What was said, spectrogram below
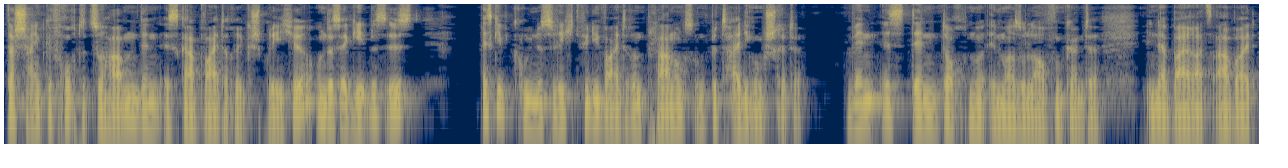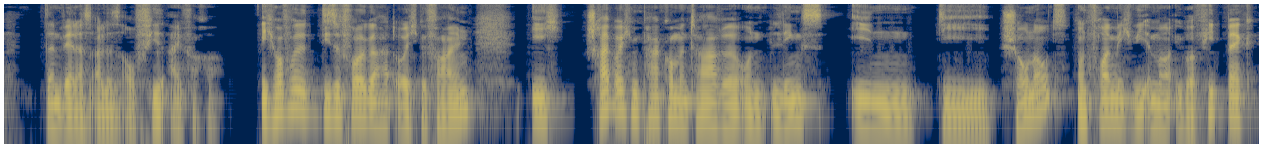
Das scheint gefruchtet zu haben, denn es gab weitere Gespräche und das Ergebnis ist, es gibt grünes Licht für die weiteren Planungs- und Beteiligungsschritte. Wenn es denn doch nur immer so laufen könnte in der Beiratsarbeit, dann wäre das alles auch viel einfacher. Ich hoffe, diese Folge hat euch gefallen. Ich schreibe euch ein paar Kommentare und Links in die Show Notes und freue mich wie immer über Feedback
